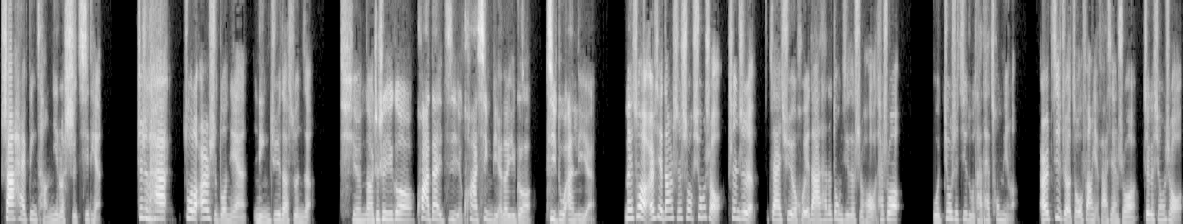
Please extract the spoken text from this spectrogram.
杀害并藏匿了十七天。这是他。做了二十多年邻居的孙子，天呐，这是一个跨代际、跨性别的一个嫉妒案例。没错，而且当时凶凶手甚至在去回答他的动机的时候，他说：“我就是嫉妒他太聪明了。”而记者走访也发现说，这个凶手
